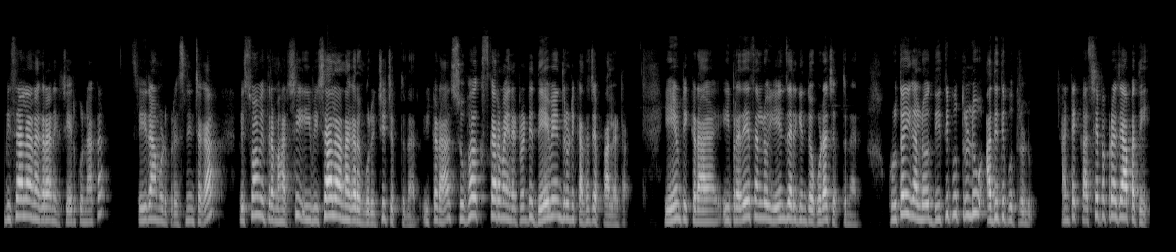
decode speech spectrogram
విశాల నగరానికి చేరుకున్నాక శ్రీరాముడు ప్రశ్నించగా విశ్వామిత్ర మహర్షి ఈ విశాల నగరం గురించి చెప్తున్నారు. ఇక్కడ శుభస్కరమైనటువంటి దేవేంద్రుని కథ చెప్పాలట. ఏమిటి ఇక్కడ? ఈ ప్రదేశంలో ఏం జరిగిందో కూడా చెప్తున్నారు. కృతయుగంలో దితిపుత్రులు అదితిపుత్రులు. అంటే కశ్యప ప్రజాపతి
